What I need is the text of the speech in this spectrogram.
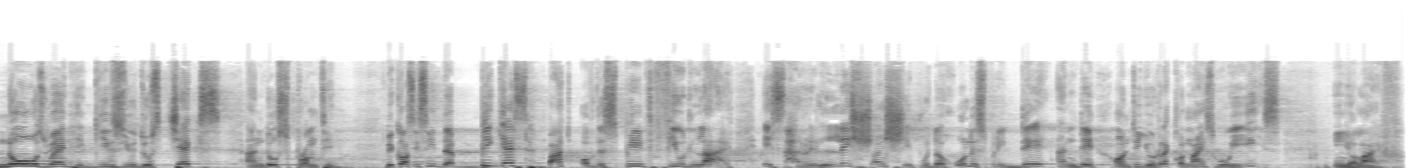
knows when He gives you those checks and those prompting. Because you see, the biggest part of the spirit filled life is a relationship with the Holy Spirit day and day until you recognize who He is in your life.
